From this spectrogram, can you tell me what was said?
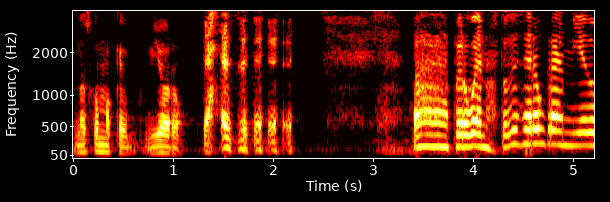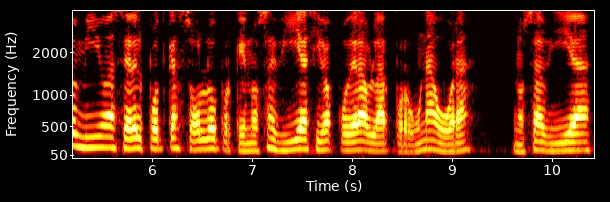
No es como que lloro. ah, pero bueno, entonces era un gran miedo mío hacer el podcast solo porque no sabía si iba a poder hablar por una hora. No sabía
